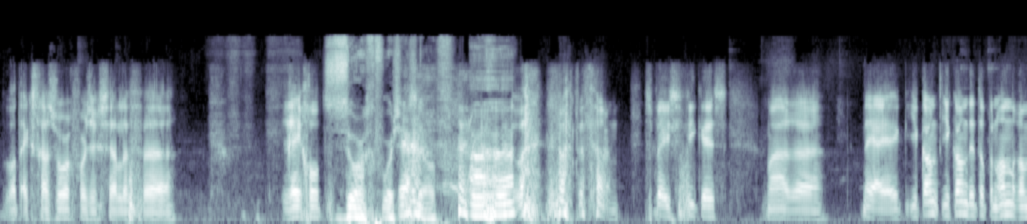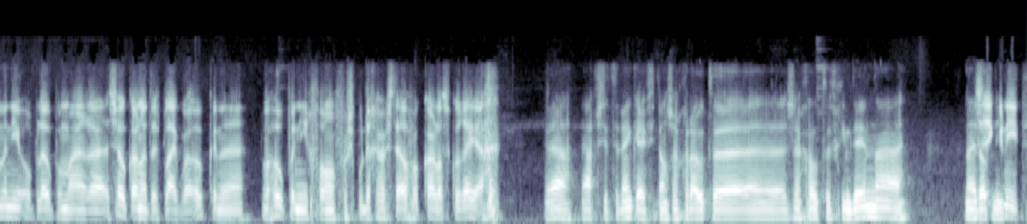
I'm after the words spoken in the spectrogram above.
wat extra zorg voor zichzelf regelt. Zorg voor zichzelf. Ja. wat het dan specifiek is. Maar nee, ja, je, kan, je kan dit op een andere manier oplopen, maar zo kan het dus blijkbaar ook. En we hopen in ieder geval een voorspoedig herstel voor Carlos Correa. Ja, ja, zitten denken, heeft hij dan zo'n grote, uh, zijn grote vriendin? Uh, nee, Zeker dat niet.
